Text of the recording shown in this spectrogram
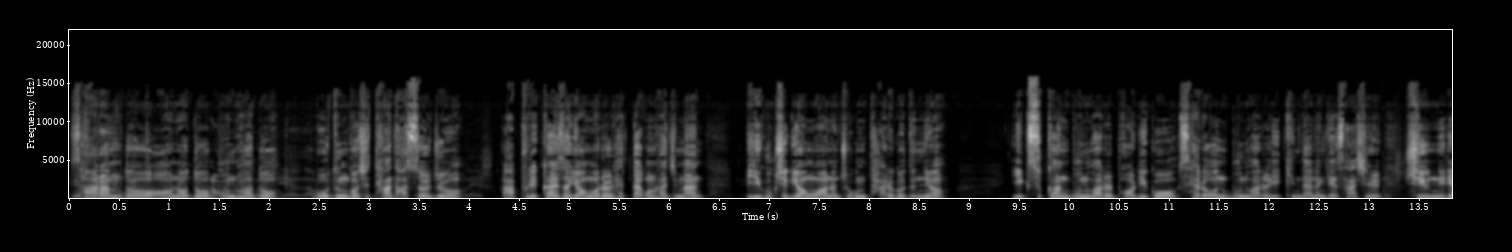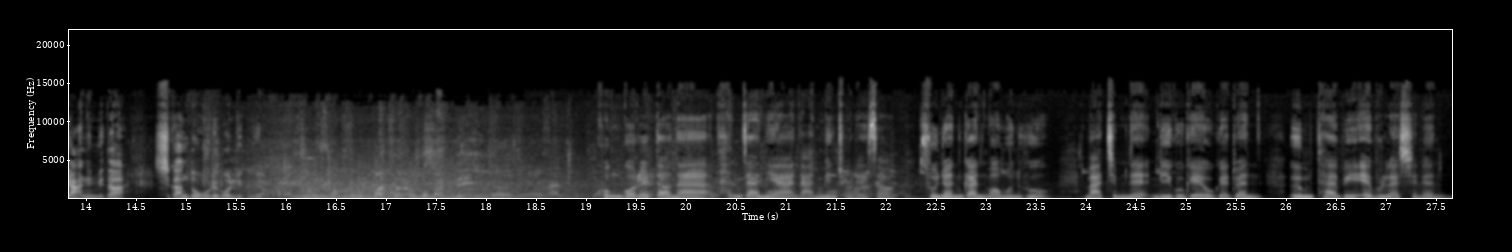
사람도 언어도 문화도 모든 것이 다 낯설죠. 아프리카에서 영어를 했다곤 하지만 미국식 영어와는 조금 다르거든요. 익숙한 문화를 버리고 새로운 문화를 익힌다는 게 사실 쉬운 일이 아닙니다. 시간도 오래 걸리고요. 콩고를 떠나 탄자니아 난민촌에서 수년간 머문 후 마침내 미국에 오게 된 음타비 에블라 씨는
